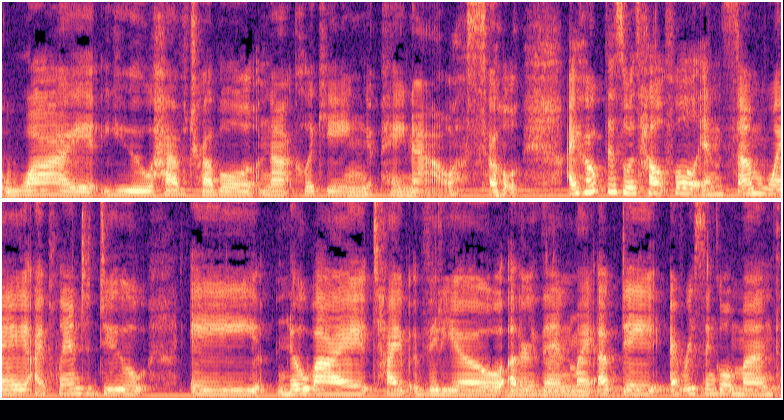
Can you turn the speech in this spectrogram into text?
why you have trouble not clicking pay now. So I hope this was helpful in some way. I plan to do a no buy type video other than my update every single month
